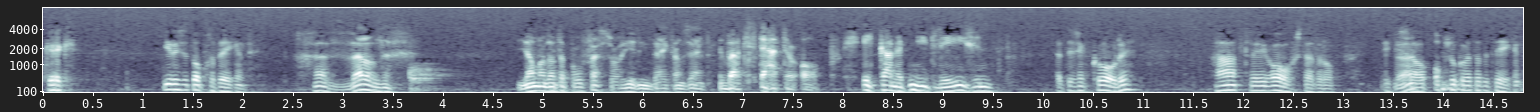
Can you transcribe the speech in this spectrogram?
Kijk, hier is het opgetekend. Geweldig. Jammer dat de professor hier niet bij kan zijn. Wat staat erop? Ik kan het niet lezen. Het is een code. H2O staat erop. Ik Ja? zal opzoeken wat dat betekent.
